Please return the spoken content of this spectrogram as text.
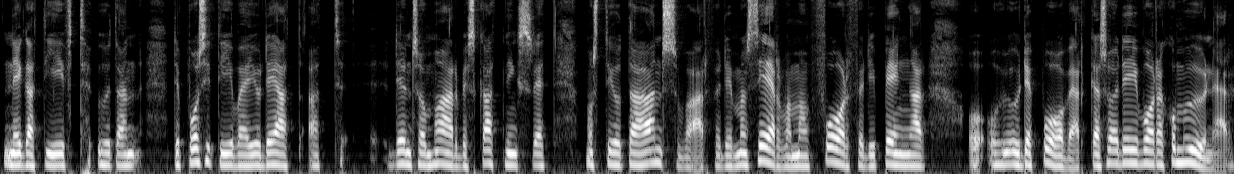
negativt, utan det positiva är ju det att, att den som har beskattningsrätt måste ju ta ansvar för det. Man ser vad man får för de pengar och, och hur det påverkar. Så är det i våra kommuner.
